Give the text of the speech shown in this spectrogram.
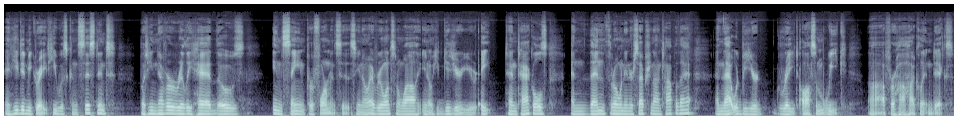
and he did me great. He was consistent, but he never really had those insane performances. You know, every once in a while, you know, he'd get your your eight, ten tackles, and then throw an interception on top of that, and that would be your great, awesome week uh, for Ha Ha Clinton-Dix.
